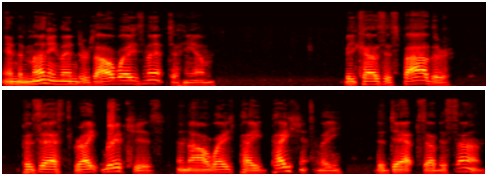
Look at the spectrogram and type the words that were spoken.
And the money lenders always lent to him because his father possessed great riches and always paid patiently the debts of his son.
